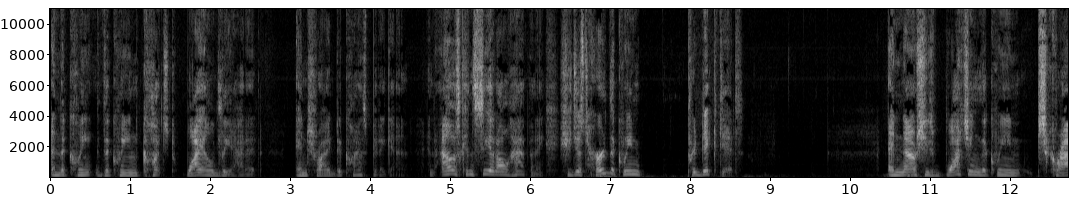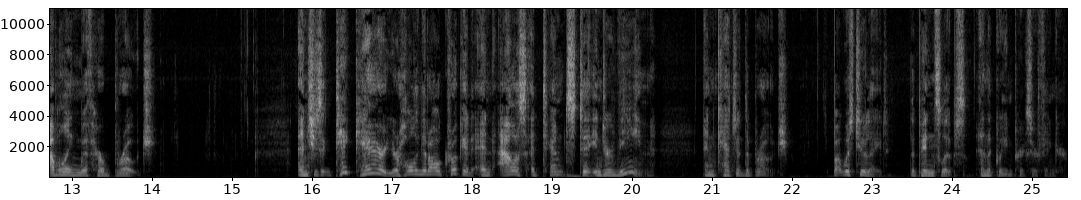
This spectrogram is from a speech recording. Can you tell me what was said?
and the queen the queen clutched wildly at it and tried to clasp it again. And Alice can see it all happening. She just heard the queen predict it. And now she's watching the queen scrabbling with her brooch. And she's like, Take care, you're holding it all crooked. And Alice attempts to intervene and catch at the brooch, but was too late. The pin slips and the queen pricks her finger.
